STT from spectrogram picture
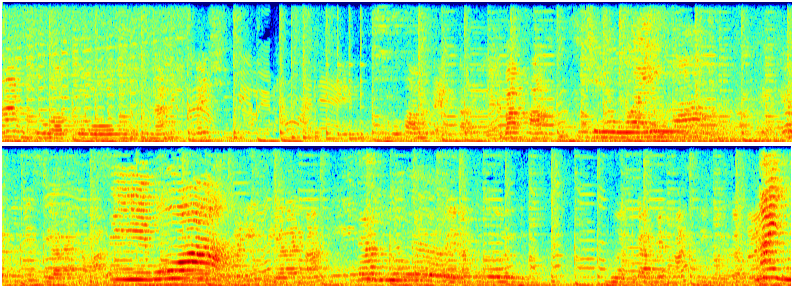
นั่งตัวตรงคนนั้น ความแตกต่างยังไงบ้างคะสีม่วงแก้วนี้มีสีอะไรคะ สีม่วงอันนี้สีอะไรคะ น้ำเงิสีนน้ำเงิน เหมือนกันไหมคะ สีเหมือนกันไหมไม่เห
